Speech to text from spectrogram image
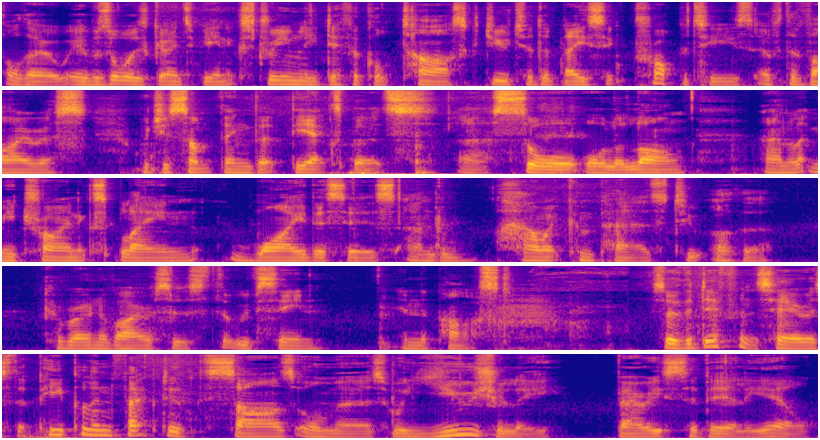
although it was always going to be an extremely difficult task due to the basic properties of the virus, which is something that the experts uh, saw all along. And let me try and explain why this is and how it compares to other coronaviruses that we've seen in the past. So the difference here is that people infected with SARS or MERS were usually very severely ill,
